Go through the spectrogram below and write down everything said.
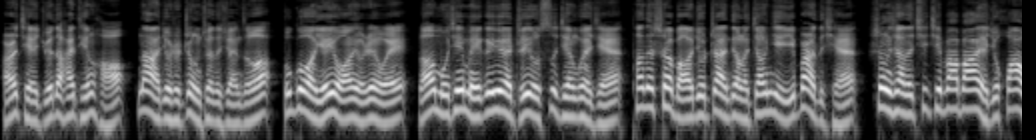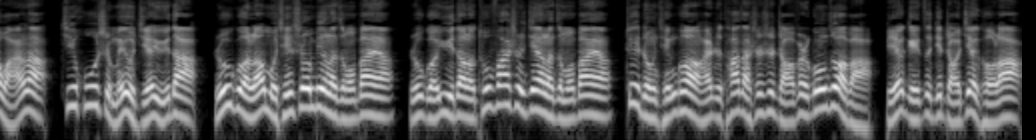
而且觉得还挺好，那就是正确的选择。不过也有网友认为，老母亲每个月只有四千块钱，她的社保就占掉了将近一半的钱，剩下的七七八八也就花完了，几乎是没有结余的。如果老母亲生病了怎么办呀？如果遇到了突发事件了怎么办呀？这种情况还是踏踏实实找份工作吧，别给自己找借口了。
